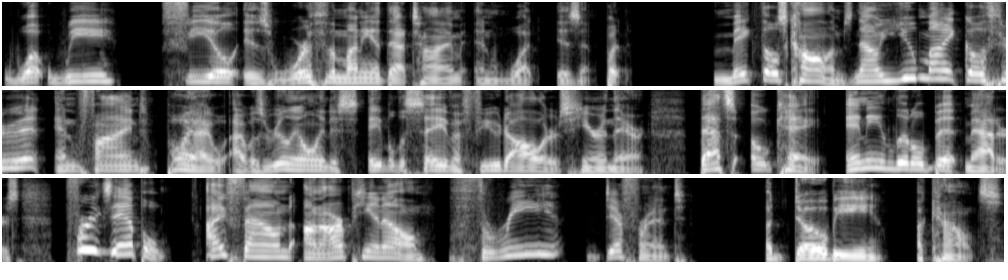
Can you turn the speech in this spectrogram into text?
What we feel is worth the money at that time and what isn't. But make those columns. Now, you might go through it and find, boy, I, I was really only able to save a few dollars here and there. That's okay. Any little bit matters. For example, I found on our three different Adobe accounts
